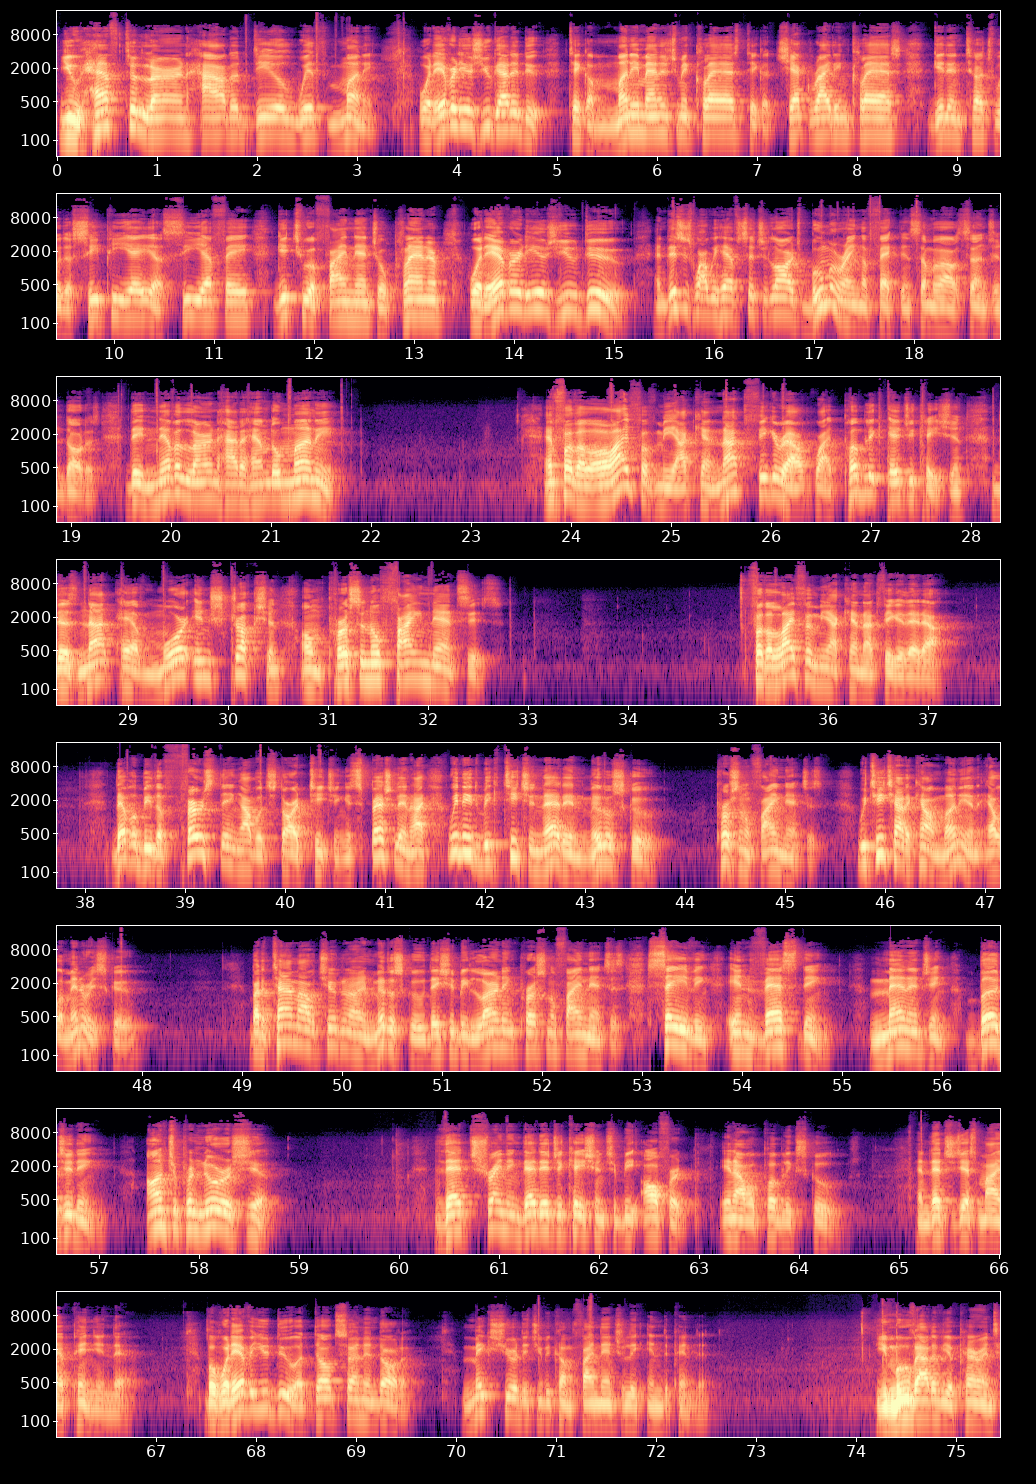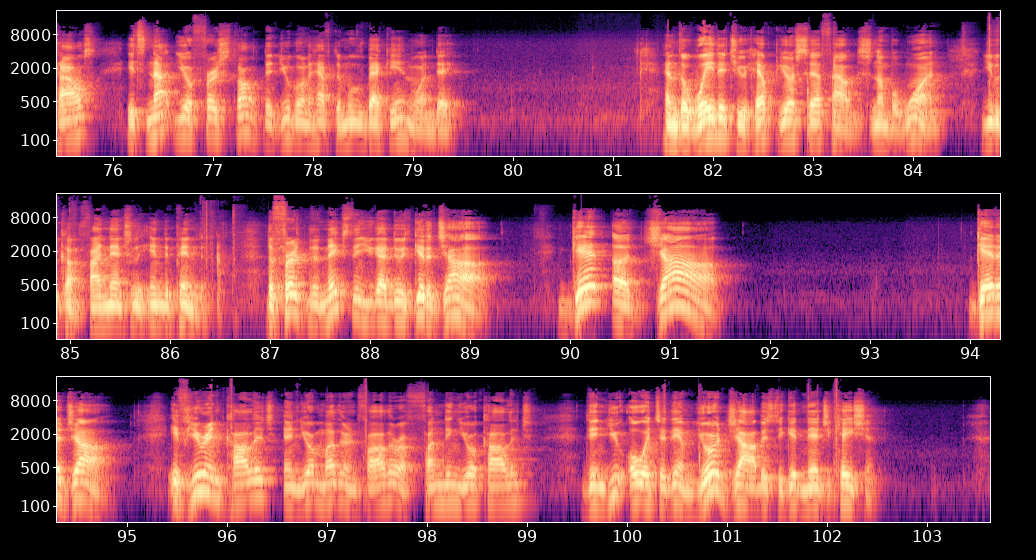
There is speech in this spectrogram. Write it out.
You have to learn how to deal with money. Whatever it is you got to do, take a money management class, take a check writing class, get in touch with a CPA, a CFA, get you a financial planner, whatever it is you do. And this is why we have such a large boomerang effect in some of our sons and daughters. They never learn how to handle money. And for the life of me, I cannot figure out why public education does not have more instruction on personal finances. For the life of me, I cannot figure that out. That would be the first thing I would start teaching, especially in high. We need to be teaching that in middle school, personal finances. We teach how to count money in elementary school. By the time our children are in middle school, they should be learning personal finances, saving, investing, managing, budgeting, entrepreneurship. That training, that education should be offered in our public schools. And that's just my opinion there. But whatever you do, adult son and daughter, make sure that you become financially independent. You move out of your parents' house, it's not your first thought that you're going to have to move back in one day. And the way that you help yourself out is number one, you become financially independent. The first the next thing you got to do is get a job. Get a job. Get a job. If you're in college and your mother and father are funding your college, then you owe it to them. Your job is to get an education.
